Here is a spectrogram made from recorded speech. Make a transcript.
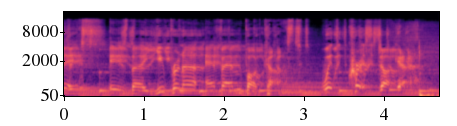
This is the Youpreneur FM podcast with Chris Ducker.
